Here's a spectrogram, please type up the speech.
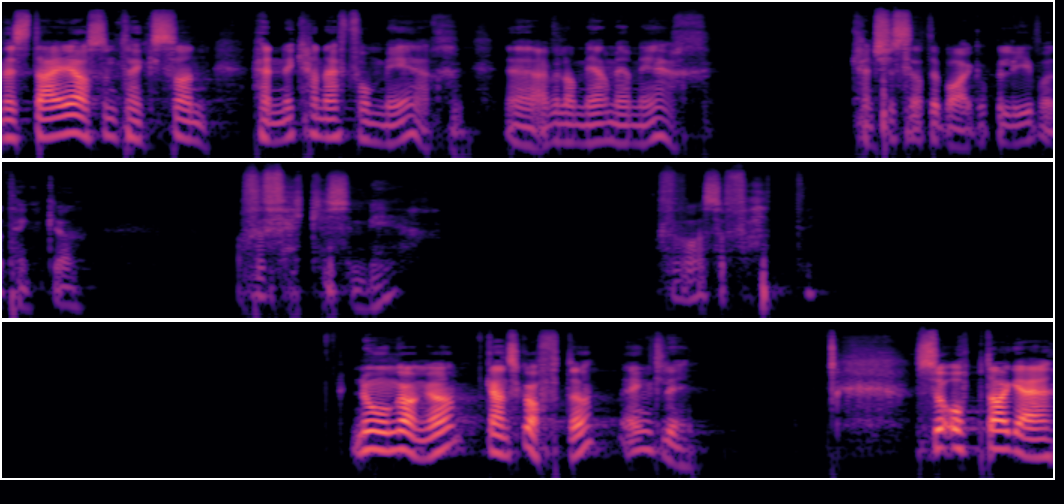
Mens de som tenker sånn Henne kan jeg få mer. Eh, jeg vil ha mer, mer, mer. Kanskje ser tilbake på livet og tenker Hvorfor fikk jeg ikke mer? Hvorfor var jeg så fattig? Noen ganger, ganske ofte egentlig, så oppdager jeg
